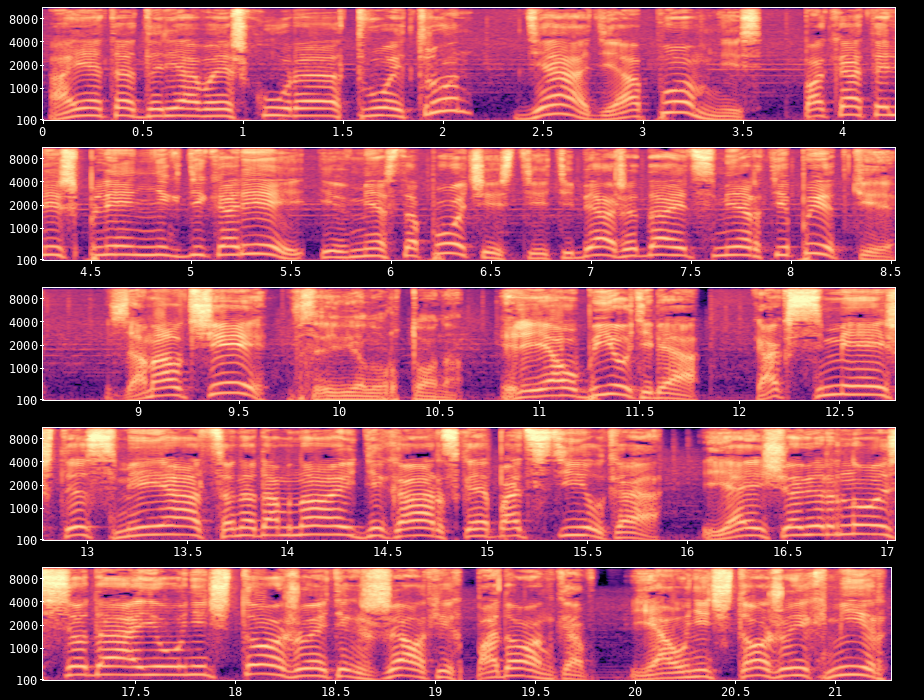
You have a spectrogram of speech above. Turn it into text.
«А эта дырявая шкура – твой трон? Дядя, опомнись, пока ты лишь пленник дикарей, и вместо почести тебя ожидает смерть и пытки». «Замолчи!» – взревел Уртона. «Или я убью тебя! Как смеешь ты смеяться надо мной, дикарская подстилка! Я еще вернусь сюда и уничтожу этих жалких подонков! Я уничтожу их мир!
